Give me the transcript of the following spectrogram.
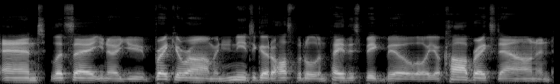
and let's say you know you break your arm and you need to go to hospital and pay this big bill or your car breaks down and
